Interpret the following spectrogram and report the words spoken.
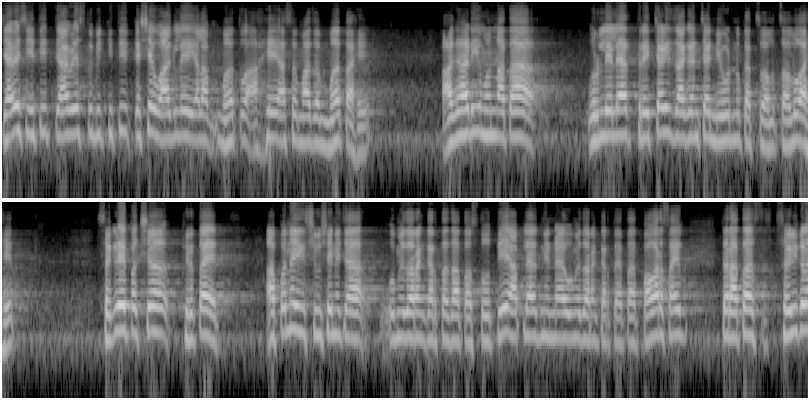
ज्यावेळेस येते त्यावेळेस तुम्ही किती कसे वागले याला महत्त्व आहे असं माझं मत आहे. आघाडी म्हणून आता उरलेल्या त्रेचाळीस जागांच्या निवडणुका चाल चालू आहेत. सगळे पक्ष फिरतायत. आपणही शिवसेनेच्या उमेदवारांकरता जात असतो. ते आपल्या निर्णया उमेदवारांकरता येतात. पवारसाहेब तर आता सगळीकडे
